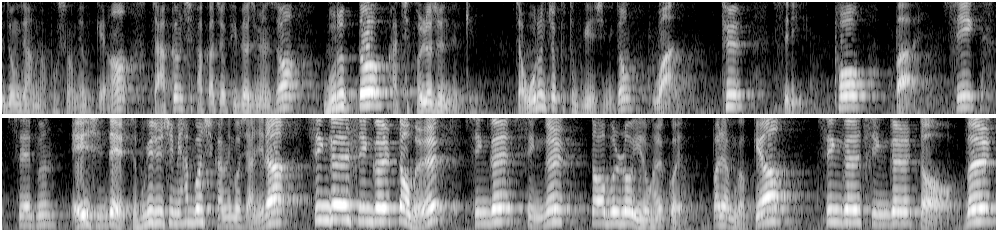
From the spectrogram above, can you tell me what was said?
이 동작 한번 복습 한번 해볼게요. 자, 앞꿈치 바깥쪽 비벼주면서 무릎도 같이 벌려주는 느낌. 자, 오른쪽부터 무게중심 이동. 1, 2, 3, 4, 5, 6, 7, 8인데, 자, 무게중심이 한 번씩 가는 것이 아니라, 싱글, 싱글, 더블, 싱글, 싱글, 더블로 이동할 거예요. 빨리 한번 가볼게요. 싱글, 싱글, 더블,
